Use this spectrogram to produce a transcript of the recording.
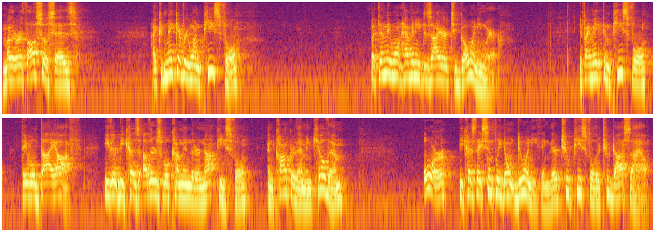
Mother Earth also says, I could make everyone peaceful, but then they won't have any desire to go anywhere. If I make them peaceful, they will die off, either because others will come in that are not peaceful and conquer them and kill them, or because they simply don't do anything. They're too peaceful, they're too docile.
